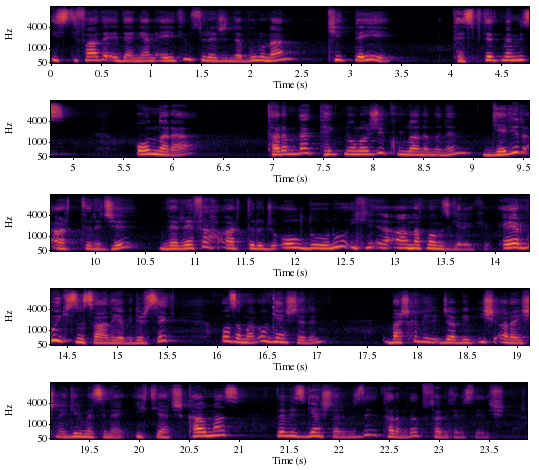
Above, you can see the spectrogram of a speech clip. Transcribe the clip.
istifade eden yani eğitim sürecinde bulunan kitleyi tespit etmemiz, onlara tarımda teknoloji kullanımının gelir arttırıcı ve refah arttırıcı olduğunu anlatmamız gerekiyor. Eğer bu ikisini sağlayabilirsek o zaman o gençlerin başka bir, bir iş arayışına girmesine ihtiyaç kalmaz ve biz gençlerimizi tarımda tutabiliriz diye düşünüyorum.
